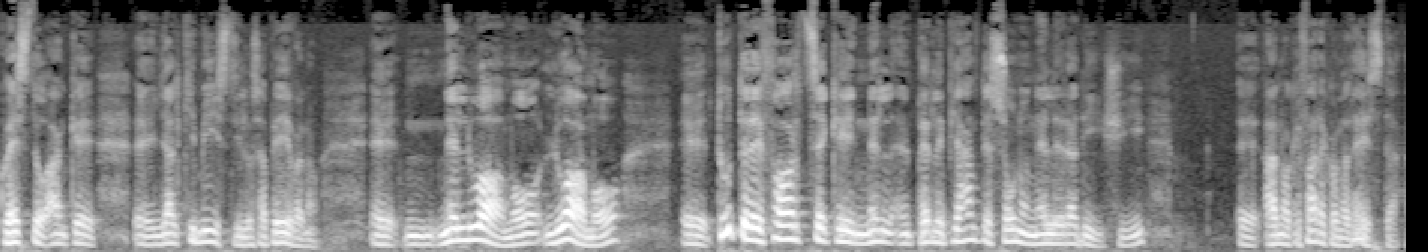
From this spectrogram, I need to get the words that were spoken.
Questo anche eh, gli alchimisti lo sapevano. Eh, nell'uomo, l'uomo, eh, tutte le forze che nel, per le piante sono nelle radici, eh, hanno a che fare con la testa.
